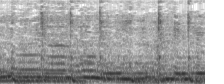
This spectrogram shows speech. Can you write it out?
Hallelujah, hallelujah.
